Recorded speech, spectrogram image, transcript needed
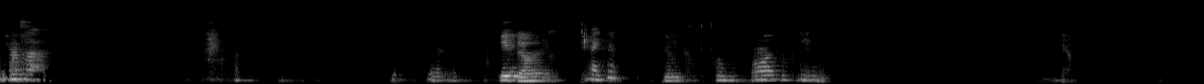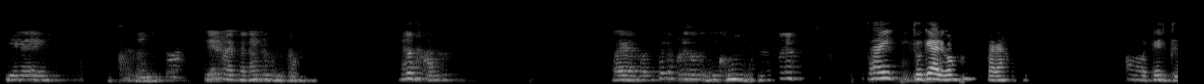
Listo. Ay, toqué algo. Para. Toqué esto.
